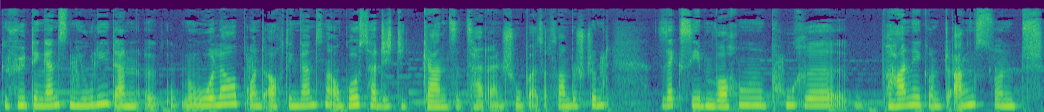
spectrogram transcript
gefühlt den ganzen Juli, dann äh, im Urlaub und auch den ganzen August hatte ich die ganze Zeit einen Schub. Also das waren bestimmt sechs, sieben Wochen pure Panik und Angst und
